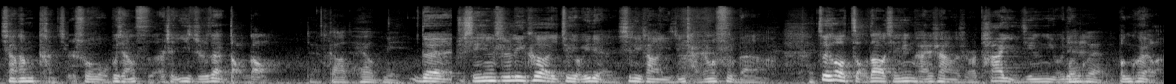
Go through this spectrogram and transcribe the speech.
向他们恳求说：“我不想死，而且一直在祷告。”对，God help me，对，行刑师立刻就有一点心理上已经产生了负担啊。最后走到行刑台上的时候，他已经有点崩溃了崩溃了。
